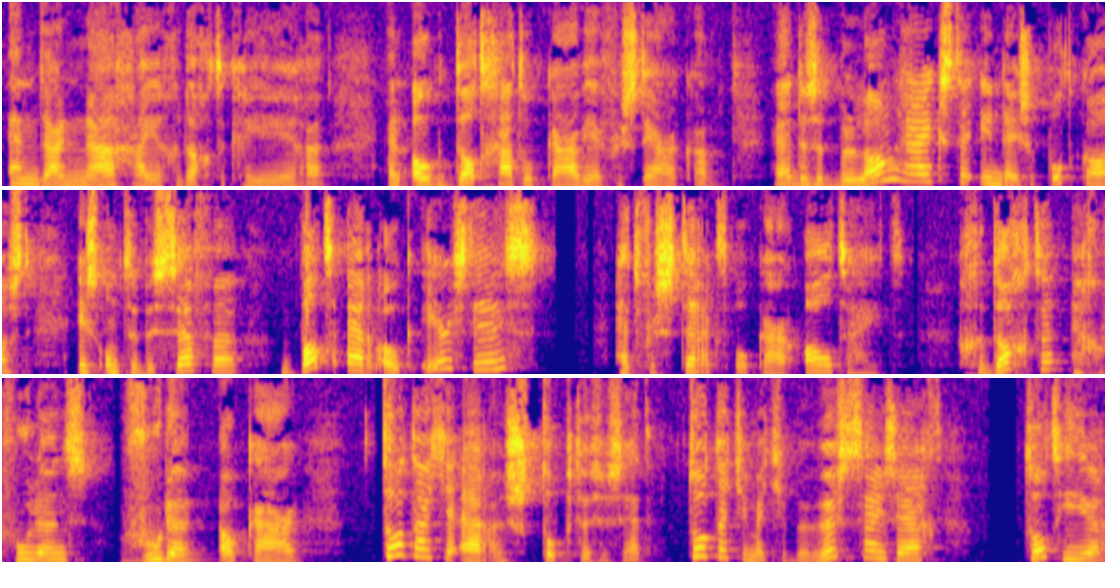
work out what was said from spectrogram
En daarna ga je gedachten creëren. En ook dat gaat elkaar weer versterken. dus het belangrijkste in deze podcast is om te beseffen wat er ook eerst is, het versterkt elkaar altijd. Gedachten en gevoelens voeden elkaar totdat je er een stop tussen zet. Totdat je met je bewustzijn zegt: tot hier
